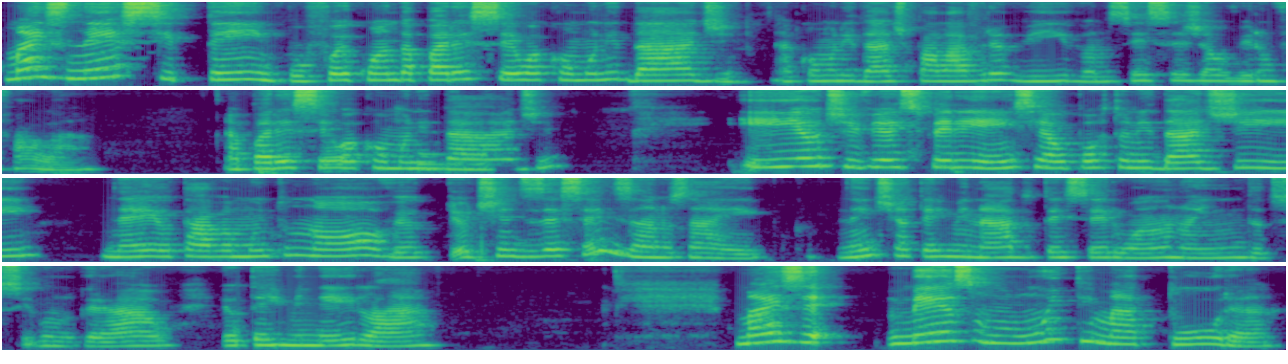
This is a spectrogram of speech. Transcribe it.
Mas nesse tempo foi quando apareceu a comunidade, a comunidade Palavra Viva. Não sei se vocês já ouviram falar. Apareceu a comunidade e eu tive a experiência, a oportunidade de ir. Né? Eu estava muito nova, eu, eu tinha 16 anos na época, nem tinha terminado o terceiro ano ainda do segundo grau. Eu terminei lá. Mas é, mesmo muito imatura,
